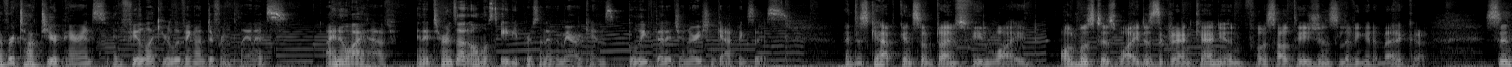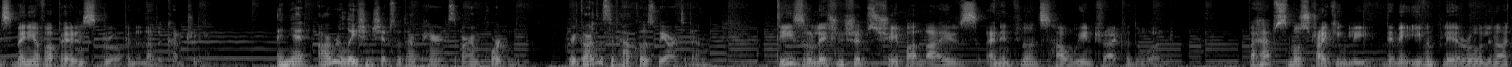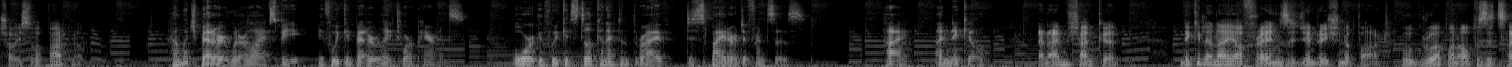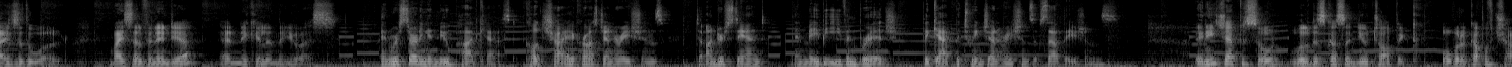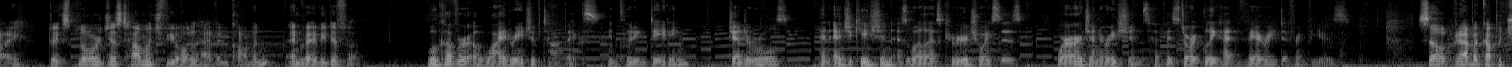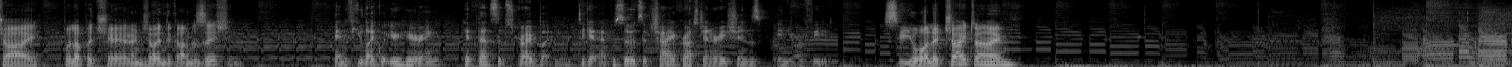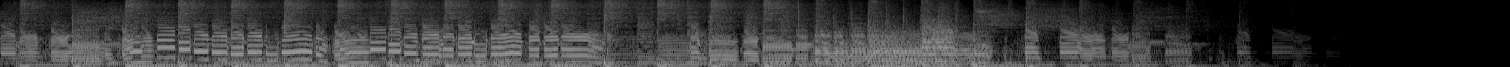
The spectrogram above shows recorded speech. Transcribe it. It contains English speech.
Ever talk to your parents and feel like you're living on different planets? I know I have, and it turns out almost 80% of Americans believe that a generation gap exists. And this gap can sometimes feel wide, almost as wide as the Grand Canyon for South Asians living in America, since many of our parents grew up in another country. And yet, our relationships with our parents are important, regardless of how close we are to them. These relationships shape our lives and influence how we interact with the world. Perhaps most strikingly, they may even play a role in our choice of a partner. How much better would our lives be if we could better relate to our parents? Or if we could still connect and thrive despite our differences? Hi, I'm Nikhil. And I'm Shankar. Nikhil and I are friends a generation apart who grew up on opposite sides of the world. Myself in India and Nikhil in the US. And we're starting a new podcast called Chai Across Generations to understand and maybe even bridge the gap between generations of South Asians. In each episode, we'll discuss a new topic over a cup of chai to explore just how much we all have in common and where we differ. We'll cover a wide range of topics, including dating, gender roles, and education, as well as career choices, where our generations have historically had very different views. So grab a cup of chai, pull up a chair, and join the conversation. And if you like what you're hearing, hit that subscribe button to get episodes of Chai Across Generations in your feed. See you all at chai time! Bye.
